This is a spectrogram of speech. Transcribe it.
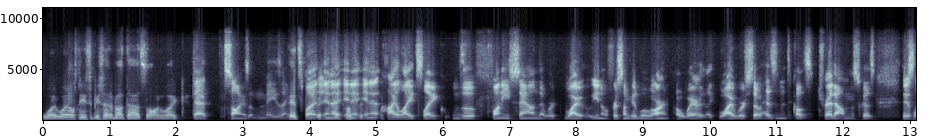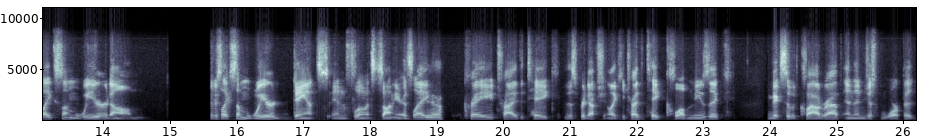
what what else needs to be said about that song? Like, That song is amazing. It's but and it, and, it, and it highlights like the funny sound that we're why you know for some people who aren't aware like why we're so hesitant to call this tread album is because there's like some weird um there's like some weird dance influences on here. It's like yeah, Kray tried to take this production, like he tried to take club music, mix it with cloud rap, and then just warp it.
